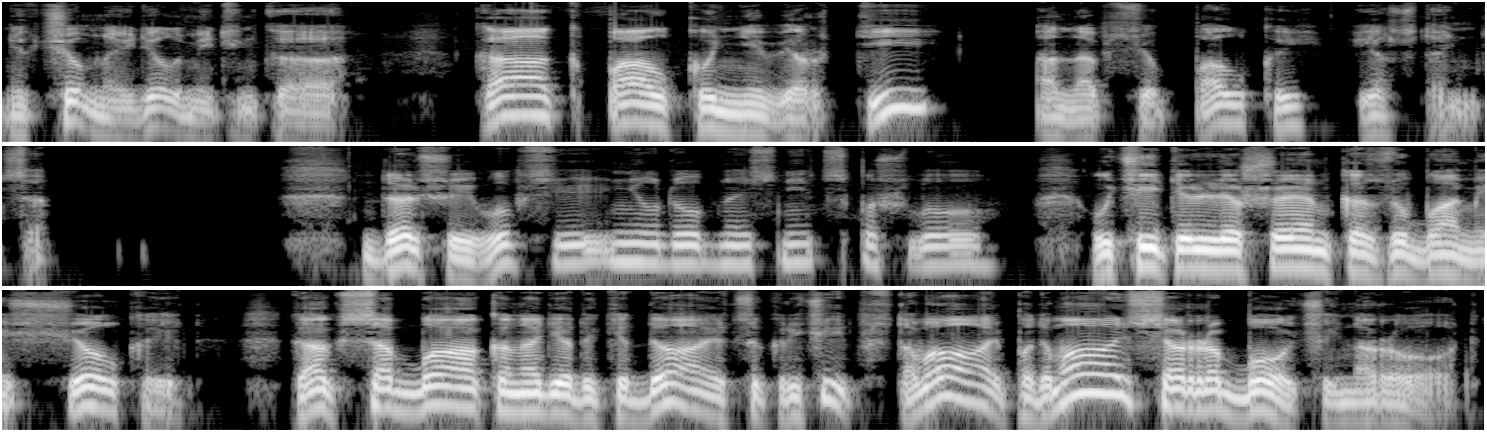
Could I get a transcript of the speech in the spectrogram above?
Никчемное дело, Митенька, как палку не верти, она все палкой и останется. Дальше и вовсе неудобное снится пошло. Учитель Лешенко зубами щелкает, как собака на деда кидается, кричит «Вставай, подымайся, рабочий народ!»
